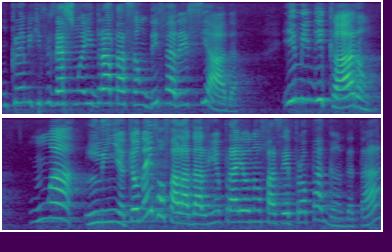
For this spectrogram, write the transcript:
um creme que fizesse uma hidratação diferenciada. E me indicaram uma linha, que eu nem vou falar da linha para eu não fazer propaganda, tá?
